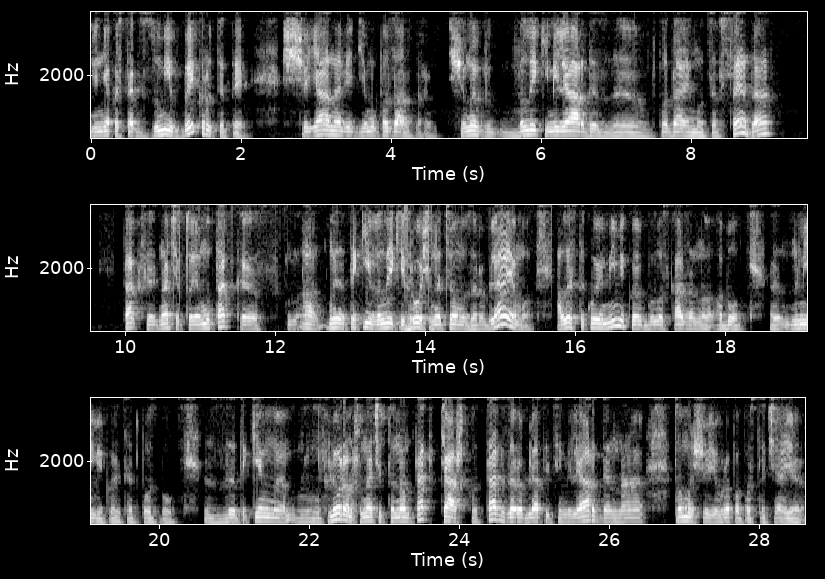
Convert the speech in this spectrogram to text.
він якось так зумів викрутити, що я навіть йому позаздрив, що ми в великі мільярди е, вкладаємо це все, да? Так, начебто йому так, е, а, ми такі великі гроші на цьому заробляємо, але з такою мімікою було сказано, або е, не мімікою, це пост був, з таким фльором, що начебто нам так тяжко так заробляти ці мільярди на тому, що Європа постачає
